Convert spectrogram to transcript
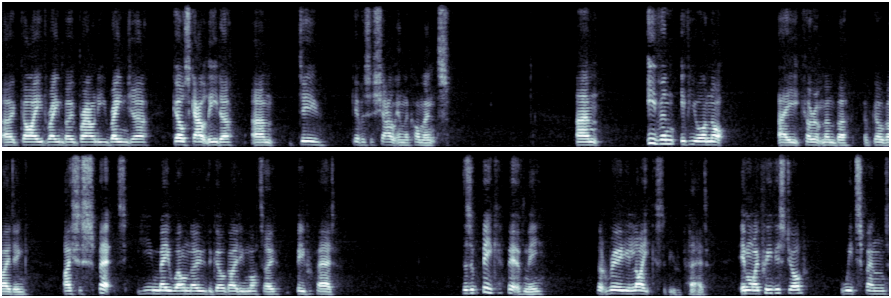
a guide, rainbow, brownie, ranger, Girl Scout leader, um, do give us a shout in the comments. Um, even if you are not a current member of Girl Guiding, I suspect you may well know the Girl Guiding motto be prepared. There's a big bit of me that really likes to be prepared. In my previous job, we'd spend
